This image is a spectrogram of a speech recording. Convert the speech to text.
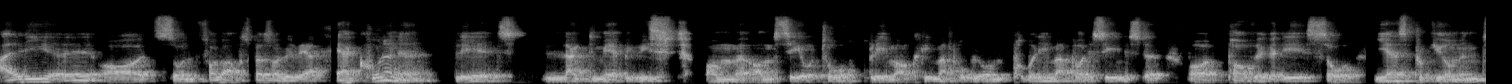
Aldi, øh, og så en follow-up spørgsmål vil være, er kunderne blevet langt mere bevidst om, om CO2-problemer og klimaproblemer på det seneste, og påvirker det så jeres procurement?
